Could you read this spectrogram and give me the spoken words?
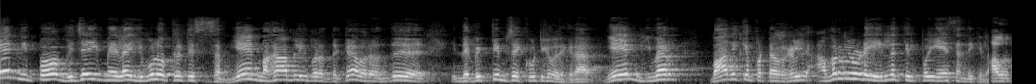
ஏன் இப்போ விஜய் மேல இவ்வளவு கிரிட்டிசிசம் ஏன் மகாபலிபுரத்துக்கு அவர் வந்து இந்த விக்டிம்ஸை கூட்டி வருகிறார்? ஏன் இவர் பாதிக்கப்பட்டவர்கள் அவர்களுடைய இல்லத்தில் போய் ஏன் சந்திக்கலாம் அவர்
